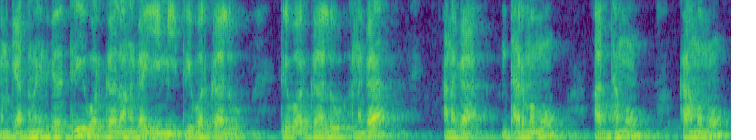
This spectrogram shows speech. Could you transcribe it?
మనకి అర్థమైంది కదా. త్రి వర్గాలు అనగా ఏమి? త్రివర్గాలు. త్రివర్గాలు అనగా అనగా ధర్మము అర్థము కామము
